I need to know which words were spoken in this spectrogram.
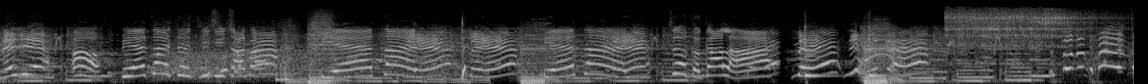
美女啊，别在这叽叽喳喳，别在，美，别在这个旮旯。美，你很美，真的太美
